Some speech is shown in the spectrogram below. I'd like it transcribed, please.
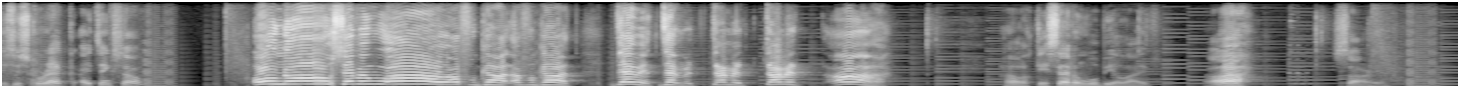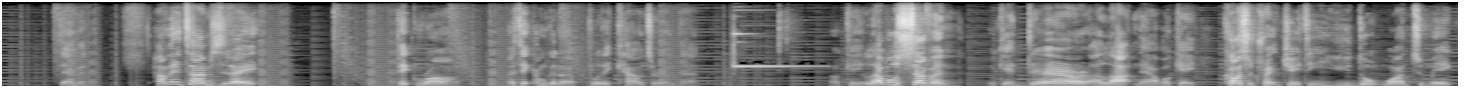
Is this correct? I think so. Oh no! 7 Wow! I forgot! I forgot! Damn it! Damn it! Damn it! Damn it! Ah! Oh, okay, 7 will be alive. Ah! Sorry. Damn it. How many times did I pick wrong? I think I'm gonna put a counter on that. Okay, level 7. Okay, there are a lot now. Okay, concentrate, Jaytee. You don't want to make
